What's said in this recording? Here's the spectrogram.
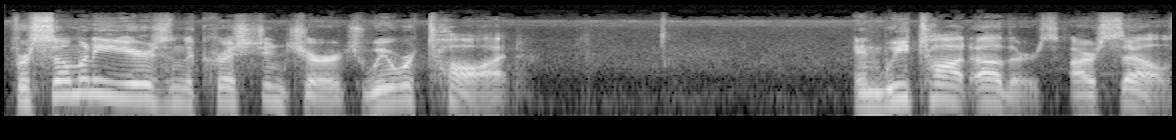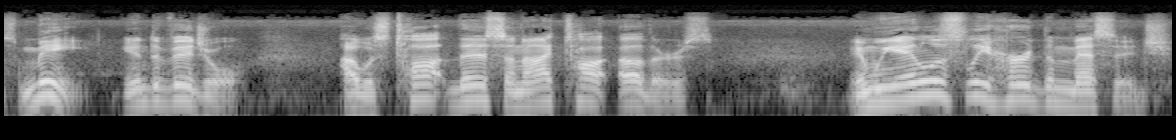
For so many years in the Christian church, we were taught, and we taught others, ourselves, me, individual. I was taught this, and I taught others, and we endlessly heard the message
